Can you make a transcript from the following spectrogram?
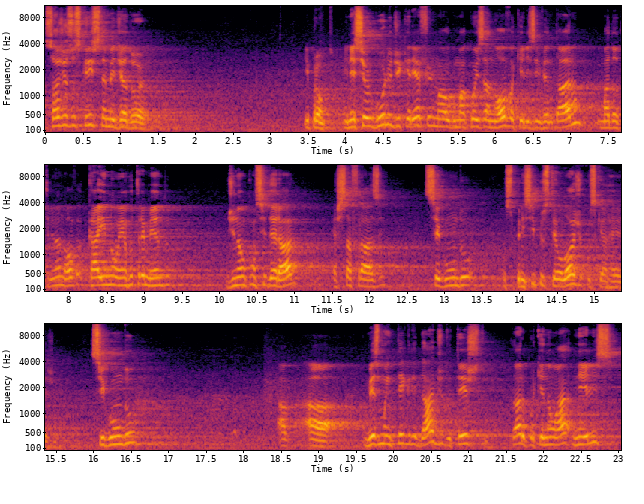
só Jesus Cristo é mediador. E pronto. E nesse orgulho de querer afirmar alguma coisa nova que eles inventaram, uma doutrina nova, caem num erro tremendo de não considerar esta frase segundo os princípios teológicos que a regem, segundo a, a mesma integridade do texto, claro, porque não há neles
